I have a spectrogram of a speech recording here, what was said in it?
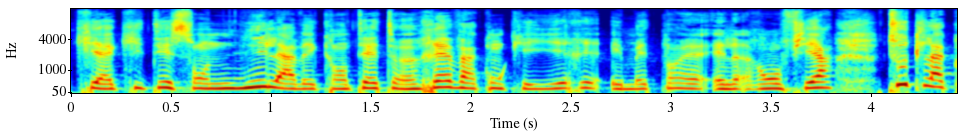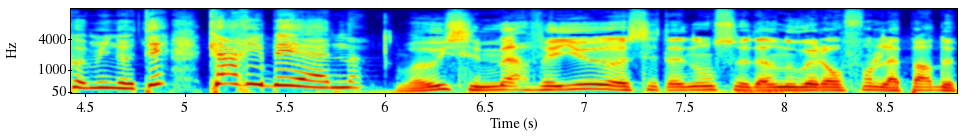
qui a quitté son île avec en tête un rêve à conquérir. Et maintenant, elle rend fière toute la communauté caribéenne. Bah oui, c'est merveilleux euh, cette annonce d'un nouvel enfant de la part de,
